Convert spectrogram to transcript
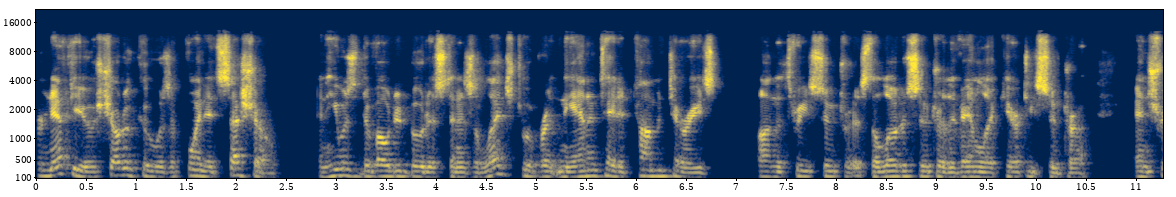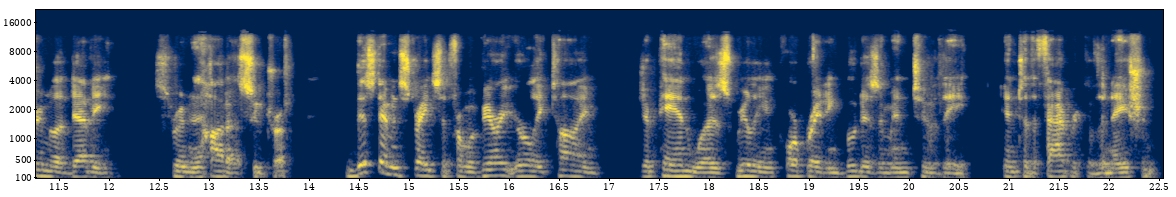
Her nephew, Shotoku, was appointed Sessho, and he was a devoted Buddhist and is alleged to have written the annotated commentaries on the three sutras the Lotus Sutra, the Vimalakirti Sutra, and Srimala Devi Simhanada Sutra. This demonstrates that from a very early time, Japan was really incorporating Buddhism into the, into the fabric of the nation.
